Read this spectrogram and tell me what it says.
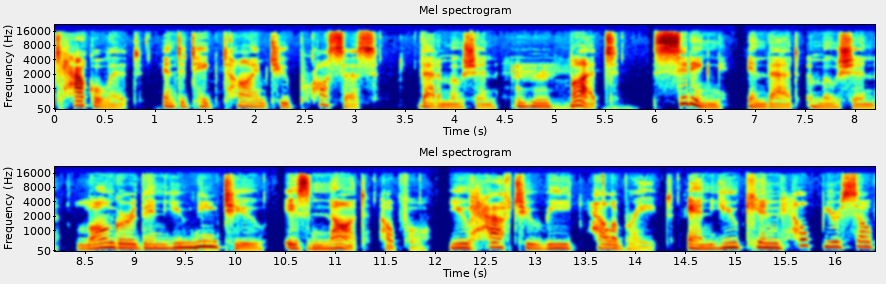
tackle it and to take time to process that emotion. Mm-hmm. But sitting in that emotion longer than you need to is not helpful. You have to recalibrate, and you can help yourself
